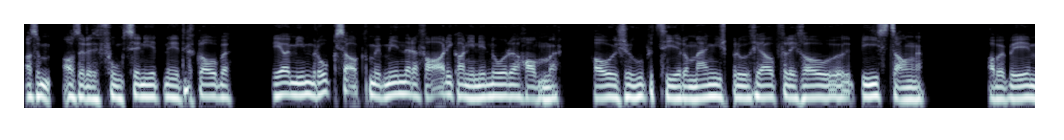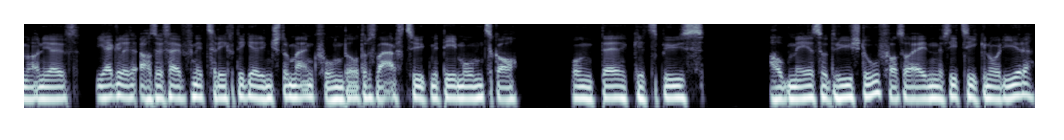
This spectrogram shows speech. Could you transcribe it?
Also, also, es funktioniert nicht. Ich glaube, ich habe in meinem Rucksack mit meiner Erfahrung habe ich nicht nur einen Hammer, ich habe auch einen Schraubenzieher und manchmal brauche ich auch vielleicht auch Beißzangen. Aber bei ihm habe ich jeglich, also ich habe einfach nicht das richtige Instrument gefunden oder das Werkzeug, mit ihm umzugehen. Und da gibt es bei uns auch mehr so drei Stufen. Also einerseits ignorieren,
